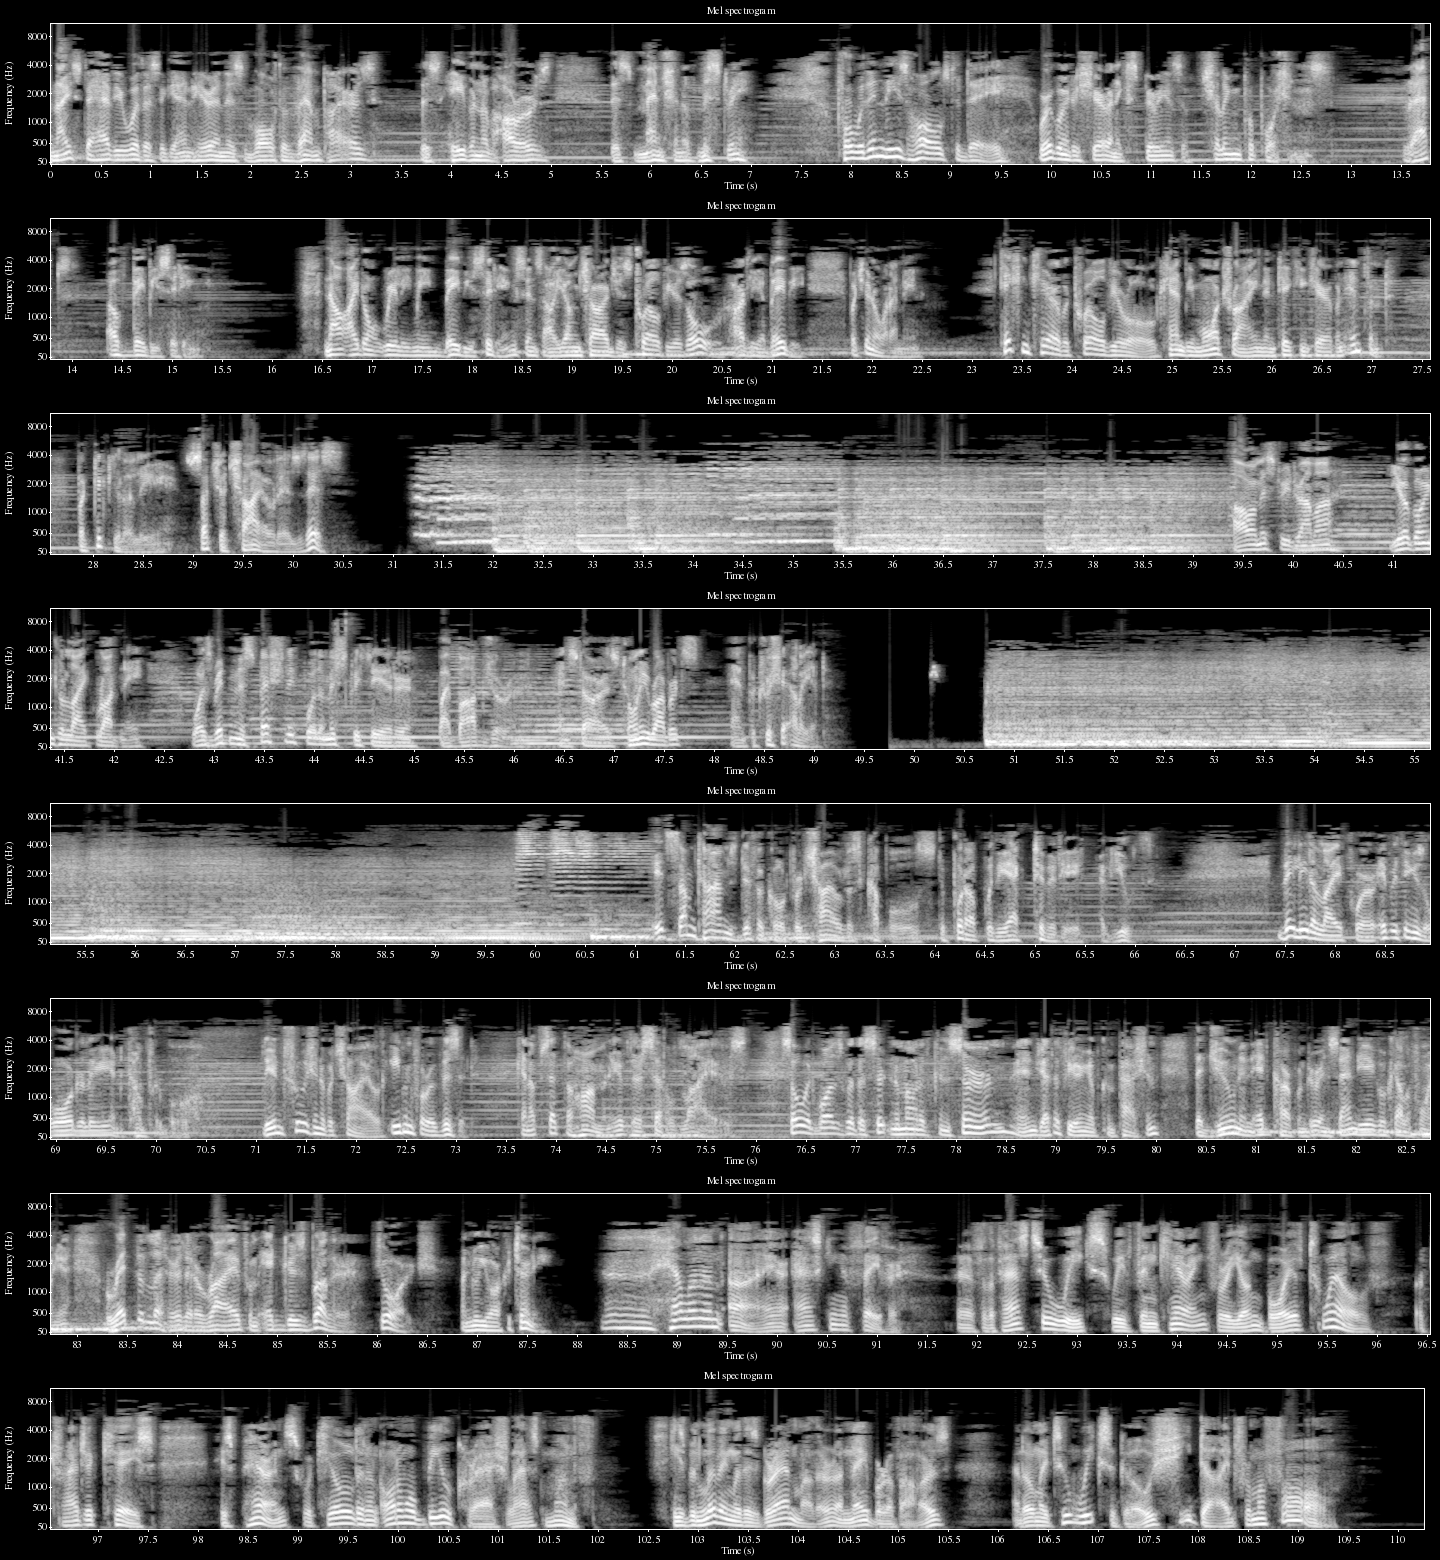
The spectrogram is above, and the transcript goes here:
Nice to have you with us again here in this vault of vampires, this haven of horrors, this mansion of mystery. For within these halls today, we're going to share an experience of chilling proportions. That of babysitting. Now, I don't really mean babysitting since our young charge is 12 years old, hardly a baby, but you know what I mean. Taking care of a 12-year-old can be more trying than taking care of an infant, particularly such a child as this. Our mystery drama, You're Going to Like Rodney, was written especially for the Mystery Theater by Bob Juhren and stars Tony Roberts and Patricia Elliott. It's sometimes difficult for childless couples to put up with the activity of youth. They lead a life where everything is orderly and comfortable. The intrusion of a child, even for a visit, can upset the harmony of their settled lives. So it was with a certain amount of concern and yet a feeling of compassion that June and Ed Carpenter in San Diego, California, read the letter that arrived from Edgar's brother, George, a New York attorney. Uh, Helen and I are asking a favor. Uh, for the past two weeks, we've been caring for a young boy of 12. A tragic case. His parents were killed in an automobile crash last month. He's been living with his grandmother, a neighbor of ours, and only two weeks ago, she died from a fall.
